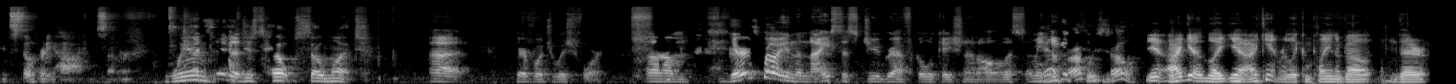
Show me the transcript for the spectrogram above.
it's still pretty hot in the summer. Wind I'd that- just helps so much. Uh, careful what you wish for. Um, Garrett's probably in the nicest geographical location out of all of us. I mean, yeah, he gets probably so. Yeah, I get like yeah, I can't really complain about their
